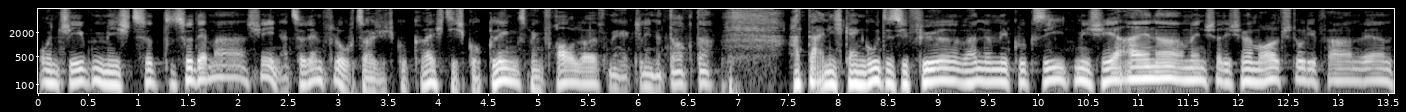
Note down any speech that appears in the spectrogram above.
Und schieben mich zu, zu der Maschine, zu dem Flugzeug. Ich guck rechts, ich guck links, meine Frau läuft, meine kleine Tochter. Hatte eigentlich kein gutes Gefühl, wenn er mir guckt, sieht mich hier einer, Mensch, dass ich mit dem Rollstuhl gefahren werden.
